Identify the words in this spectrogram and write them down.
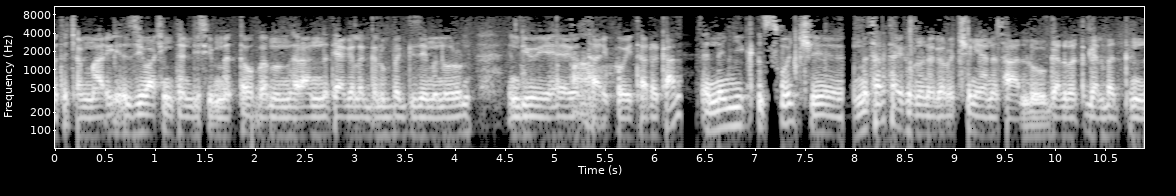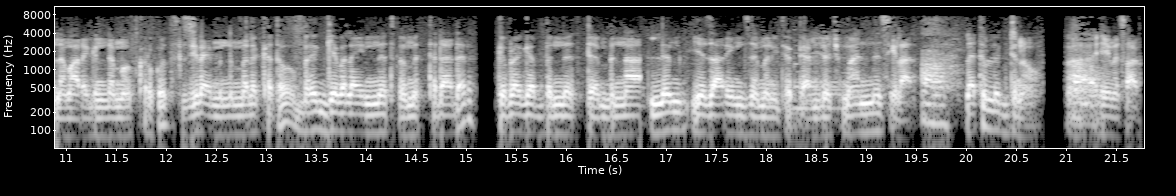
በተጨማሪ እዚህ ዋሽንግተን ዲሲ መጥተው በመምህራንነት ያገለገሉበት ጊዜ መኖሩን እንዲሁ የህይወት ታሪኮ ይተርካል። እነኚህ ቅጾች መሰረታዊ የሆኑ ነገሮችን ያነሳሉ። ገልበጥ ገልበጥን ለማድረግ እንደሞከርኩት እዚህ ላይ የምንመለከተው በህግ የበላይነት በመተዳደር ግብረ ገብነት፣ ደንብና ልምድ የዛሬን ዘመን ኢትዮጵያ ልጆች ማነጽ ይላል። ለትውልድ ነው ይሄ መጽሐፍ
